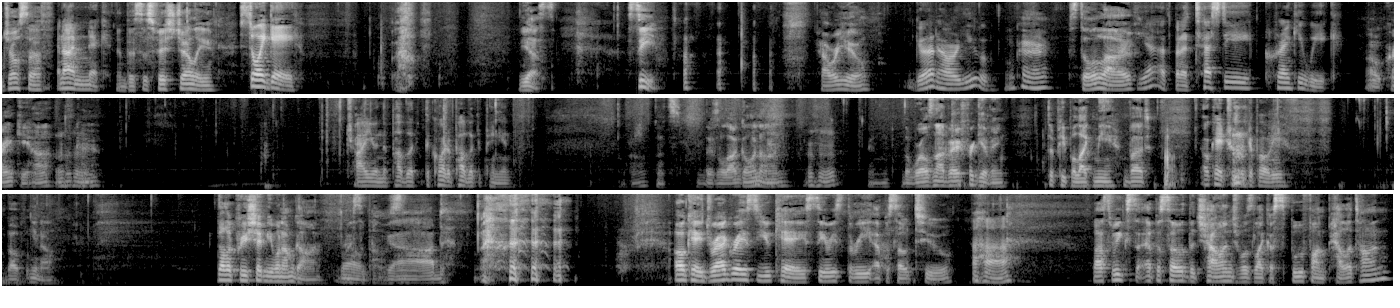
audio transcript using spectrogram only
I'm Joseph, And I'm Nick. and this is Fish Jelly. Soy gay. Yes. C. How are you? Good, how are you? Okay. Still alive. Yeah, it's been a testy, cranky week. Oh, cranky, huh? Mm-hmm. Okay. Try you in the public, the court of public opinion. Well, that's there's a lot going on. Mm-hmm. And the world's not very forgiving to people like me, but Okay, Truman Capote. but you know, they'll appreciate me when I'm gone. I Oh, suppose. God. Okay, Drag Race UK Series 3, Episode 2. Uh huh. Last week's episode, the challenge was like a spoof on Peloton.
